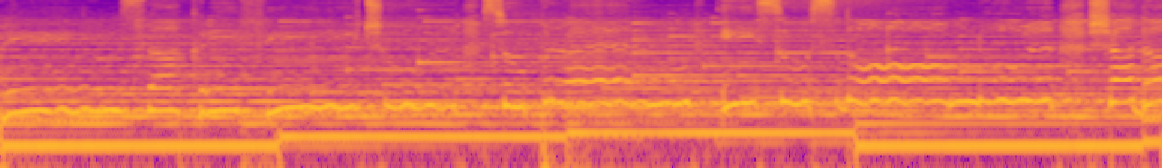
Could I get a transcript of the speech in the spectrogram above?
Prin sacrificiul suprem, Iisus Domnul și-a dat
